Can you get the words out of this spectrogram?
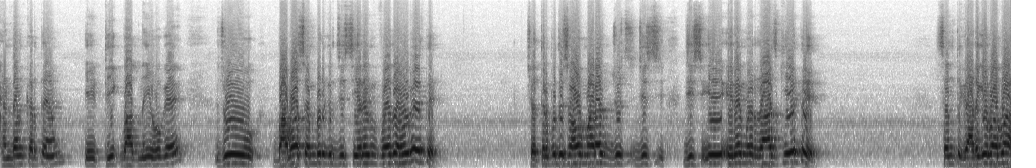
खंडन करते हैं हम, ये ठीक बात नहीं हो गए, जो बाबा साहब अंबेडकर जिस एरिया में पैदा हो गए थे छत्रपति साहू महाराज जिस जिस जिस एरिया में राज किए थे, संत गाड़गे बाबा,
